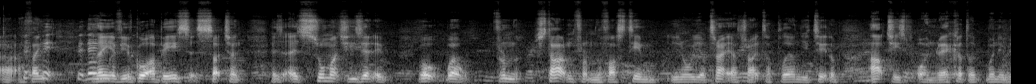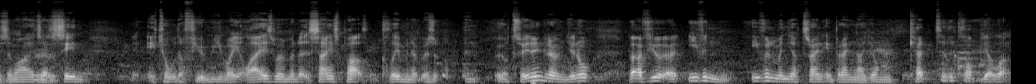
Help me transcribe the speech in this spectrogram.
I, I think but- but I think if you've got a base, it's such a it's, it's so much easier to well well from starting from the first team. You know, you're trying to attract a player and you take them. Archie's on record when he was the manager saying. He told a few wee white lies when we were at the science park, claiming it was our training ground. You know, but if you uh, even even when you're trying to bring a young kid to the club, you like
